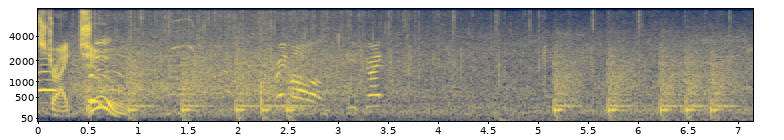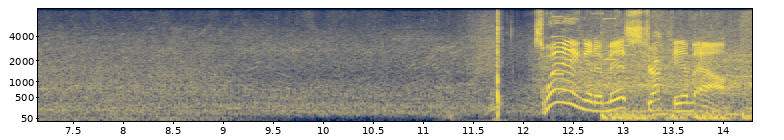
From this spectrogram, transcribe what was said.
Strike two. Three balls, two strikes. Swing and a miss struck him out.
